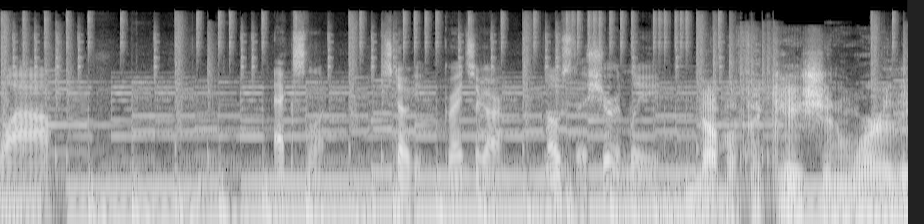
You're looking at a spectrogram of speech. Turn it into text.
Wow. Excellent. Stogie, great cigar. Most assuredly. Notification worthy.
